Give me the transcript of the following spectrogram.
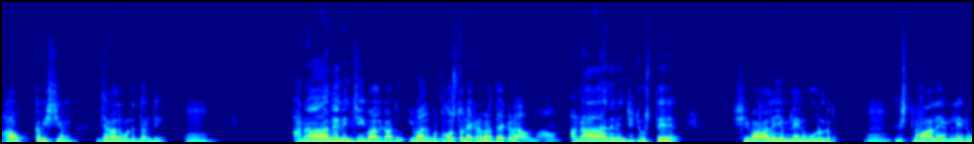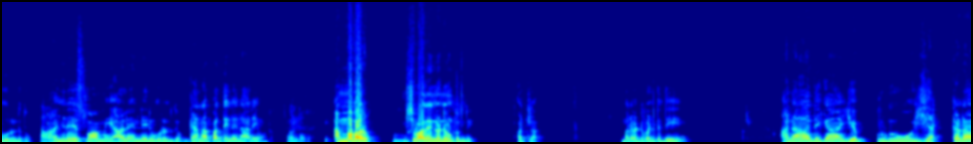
ఆ ఒక్క విషయం జనాలకు ఉండద్దండి. అనాది నుంచి ఇవాళ కాదు ఇవాళ పుట్టుకొస్తున్నాయి ఎక్కడ పడితే అక్కడ. అనాది నుంచి చూస్తే శివాలయం లేని ఊరుండదు. విష్ణువాలయం లేని ఊరుండదు. ఆంజనేయ స్వామి ఆలయం లేని ఊరుండదు. గణపతి లేని ఆలయం ఉండదు. అమ్మవారు. శివాలయంలోనే ఉంటుంది. అట్లా. మరి అటువంటిది అనాదిగా ఎప్పుడూ ఎక్కడ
